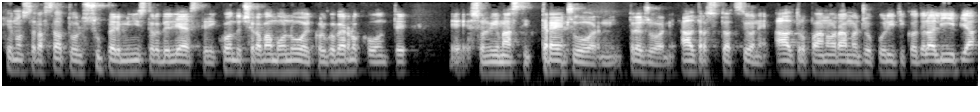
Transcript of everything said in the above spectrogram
che non sarà stato il super ministro degli esteri, quando c'eravamo noi col governo Conte, eh, sono rimasti tre giorni, tre giorni. Altra situazione, altro panorama geopolitico della Libia,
